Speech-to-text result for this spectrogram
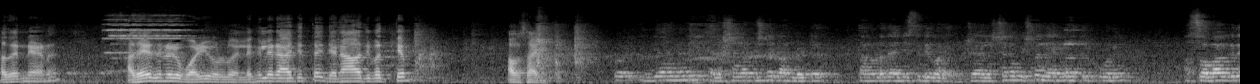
അതുതന്നെയാണ് അതേ ഇതിനൊരു വഴിയുള്ളൂ. അല്ലെങ്കിൽ രാജ്യത്തെ ജനാധിപത്യം അവസാനിക്കും. ഇലക്ഷൻ കണ്ടിട്ട് തങ്ങളുടെ പക്ഷേ ഇലക്ഷൻ നിയമനത്തിൽ പോലും അസ്വാഭാവികത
